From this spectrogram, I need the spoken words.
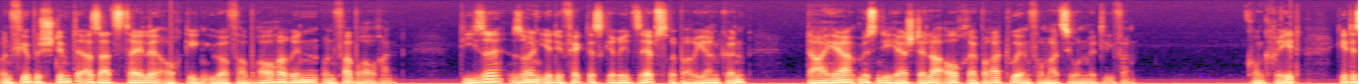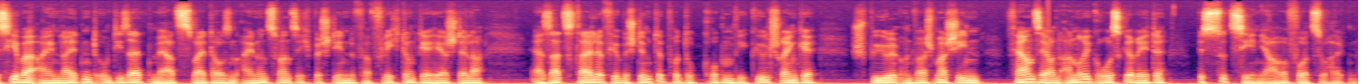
und für bestimmte Ersatzteile auch gegenüber Verbraucherinnen und Verbrauchern. Diese sollen ihr defektes Gerät selbst reparieren können, daher müssen die Hersteller auch Reparaturinformationen mitliefern. Konkret geht es hierbei einleitend um die seit März 2021 bestehende Verpflichtung der Hersteller, Ersatzteile für bestimmte Produktgruppen wie Kühlschränke, Spül- und Waschmaschinen, Fernseher und andere Großgeräte bis zu zehn Jahre vorzuhalten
